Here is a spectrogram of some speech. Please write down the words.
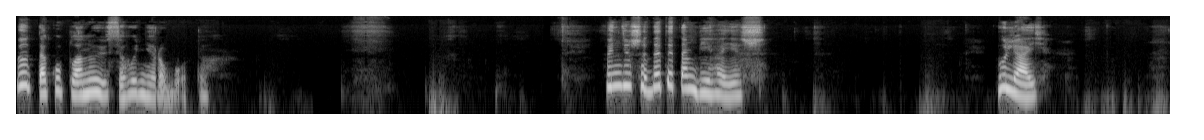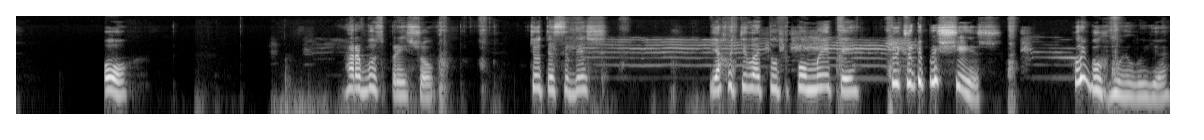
Ну, таку планую сьогодні роботу. Фіндюша, де ти там бігаєш? Гуляй. О, гарбуз прийшов. Чого ти сидиш? Я хотіла тут помити. Ти чого ти пишеш? Хай Бог милує.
